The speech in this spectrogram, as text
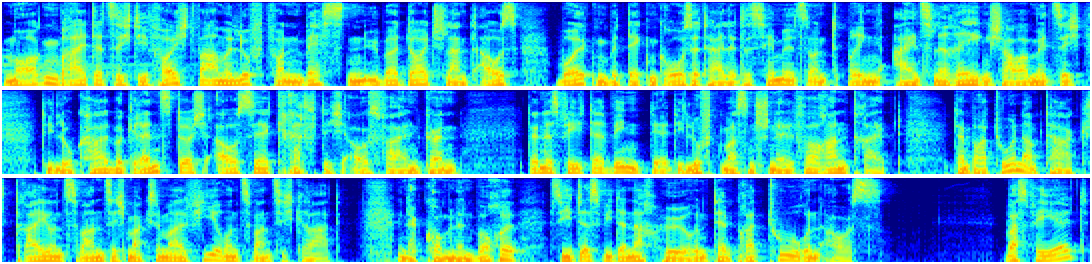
Morgen breitet sich die feuchtwarme Luft von Westen über Deutschland aus, Wolken bedecken große Teile des Himmels und bringen einzelne Regenschauer mit sich, die lokal begrenzt durchaus sehr kräftig ausfallen können denn es fehlt der Wind, der die Luftmassen schnell vorantreibt. Temperaturen am Tag 23, maximal 24 Grad. In der kommenden Woche sieht es wieder nach höheren Temperaturen aus. Was fehlt?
